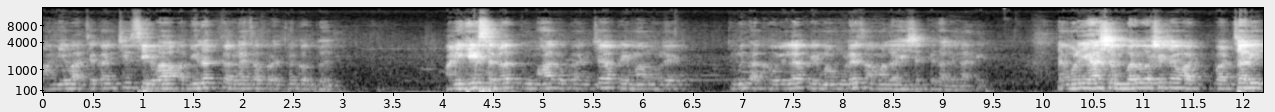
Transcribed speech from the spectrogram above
आम्ही वाचकांची सेवा अविरत करण्याचा प्रयत्न करतोय. आणि हे सगळं तुम्हा लोकांच्या प्रेमामुळे तुम्ही दाखवलेल्या प्रेमामुळेच आम्हाला हे शक्य झालेलं आहे. त्यामुळे ह्या शंभर वर्षाच्या वाट वाटचालीत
